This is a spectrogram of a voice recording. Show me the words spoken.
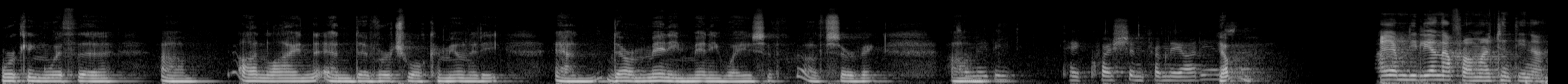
working with the um, online and the virtual community. And there are many, many ways of, of serving. So Um, maybe take question from the audience? Yep. I am Liliana from Argentina,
